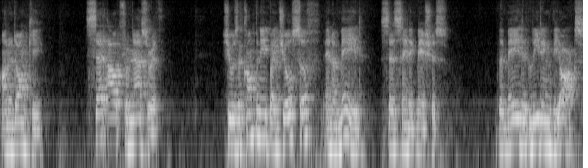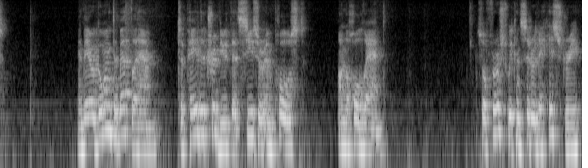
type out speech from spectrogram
on a donkey, set out from Nazareth. She was accompanied by Joseph and a maid, says St. Ignatius, the maid leading the ox. And they are going to Bethlehem to pay the tribute that Caesar imposed on the whole land. So, first we consider the history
